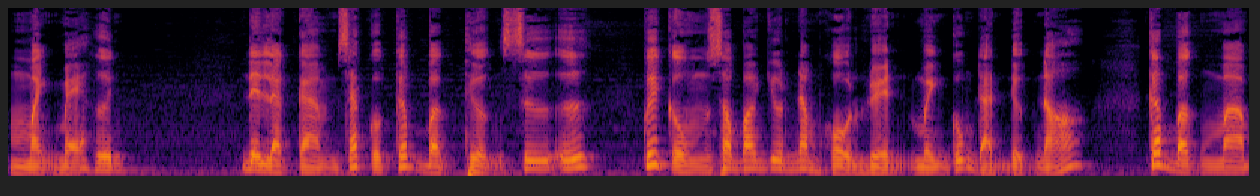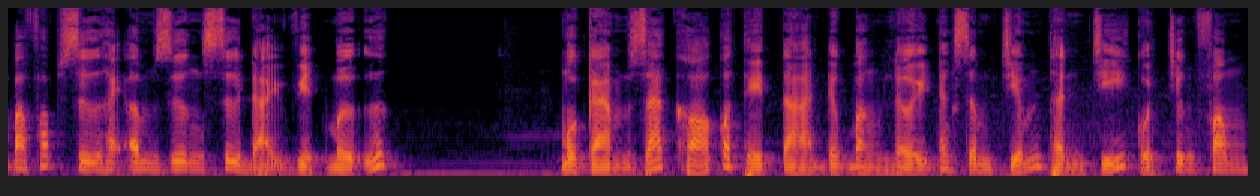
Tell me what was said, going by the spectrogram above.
mạnh mẽ hơn. Đây là cảm giác của cấp bậc thượng sư ư. Cuối cùng sau bao nhiêu năm khổ luyện mình cũng đạt được nó. Cấp bậc mà ba pháp sư hay âm dương sư Đại Việt mơ ước. Một cảm giác khó có thể tả được bằng lời đang xâm chiếm thần trí của Trương Phong.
